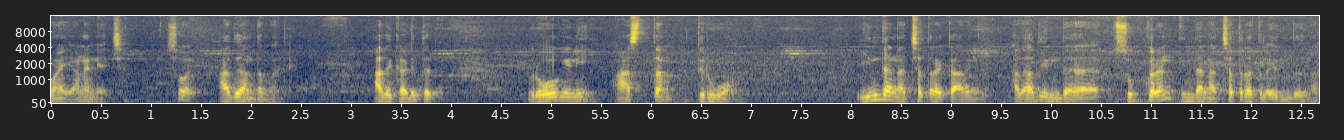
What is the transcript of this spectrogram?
மாதிரியான நேச்சர் ஸோ அது அந்த மாதிரி. அதுக்கு அடுத்தது ரோகிணி அஸ்தம் திருவோணம். இந்த நட்சத்திரக்காரங்கள் அதாவது இந்த சுக்கரன் இந்த நட்சத்திரத்தில் இருந்ததுன்னா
